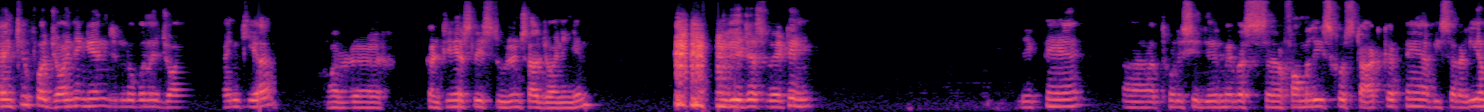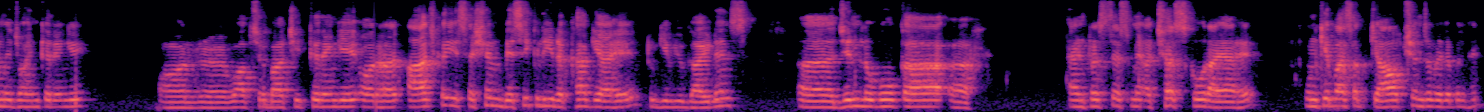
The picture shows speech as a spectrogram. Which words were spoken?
thank you for joining in जिन लोगों ने ज्वाइन किया और continuously students are joining in we just waiting देखते हैं uh, थोड़ी सी देर में बस फॉर्मली इसको स्टार्ट करते हैं। अभी सर अली हमें ज्वाइन करेंगे। और वो आपसे बातचीत करेंगे और आज का ये सेशन बेसिकली रखा गया है टू गिव यू गाइडेंस जिन लोगों का एंट्रेंस टेस्ट में अच्छा स्कोर आया है, उनके पास अब क्या ऑप्शंस अवेलेबल हैं?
